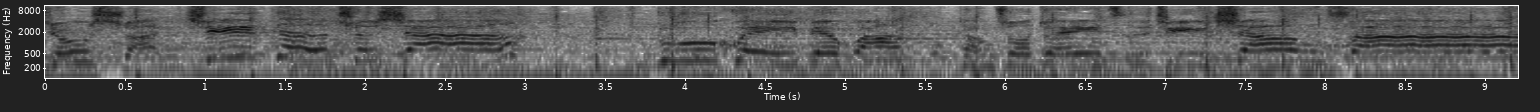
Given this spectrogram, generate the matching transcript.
就算几个春夏不会变化，当作对自己惩罚。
